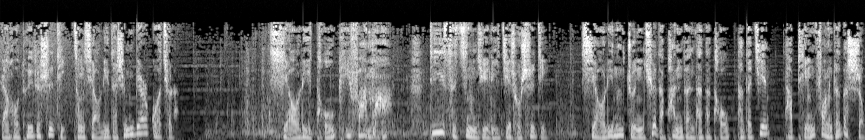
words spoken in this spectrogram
然后推着尸体从小丽的身边过去了。小丽头皮发麻，第一次近距离接触尸体，小丽能准确的判断他的头、他的肩、他平放着的手、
